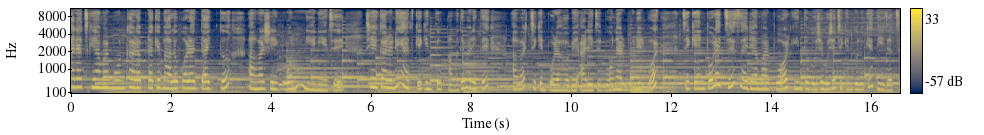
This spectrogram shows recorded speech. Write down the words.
আর আজকে আমার মন খারাপটাকে ভালো করার দায়িত্ব আমার সেই বোন নিয়ে নিয়েছে। সেই কারণেই আজকে কিন্তু আমাদের বাড়িতে আবার চিকেন পোড়া হবে। আর এই যে বোন আর বোনের বর চিকেন পোড়াচ্ছে সাইডে আমার বর কিন্তু বসে বসে চিকেনগুলোকে দিয়ে যাচ্ছে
